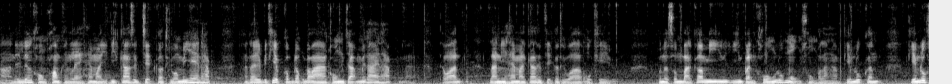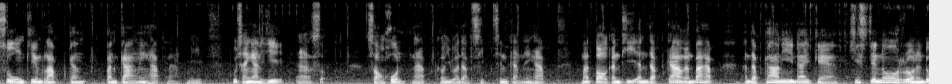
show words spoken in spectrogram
อ่าในเรื่องของความแข็งแรงให้มาอยู่ที่ 97 ก็ถือว่าไม่แย่นะครับ ถ้าได้ไปเทียบกับด็อกบาคงจะไม่ได้นะครับ แต่ว่าร้านนี้ให้มา 97 ก็ถือว่าโอเคอยู่ คุณสมบัติก็มียิงปั่นโค้งลูกหม่งทรงพลังครับ เกมลุกกันเกมลุกสูง เกมรับกันปันกลางนี่ครับนะมีผู้ใช้งานอยู่ที่สองคนนะครับ ก็อยู่อันดับ 10 เช่นกันนะครับ มาต่อกันที่อันดับ 9 กันบ้างครับ อันดับ 9 นี่ได้แก่คริสเตียโนโรนัลโด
